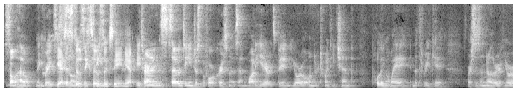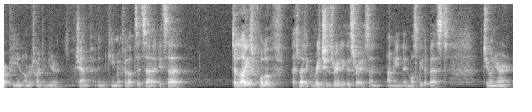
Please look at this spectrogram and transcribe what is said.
Somehow, Nick Griggs Yes, is still, still only 16. still sixteen. Yeah, He turns 17 just before Christmas, and what a year it's been. Euro under 20 champ pulling away in the 3K versus another European under 20 meter champ in Keane McPhillips. It's a, it's a delight full of athletic riches, really, this race. And I mean, it must be the best junior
